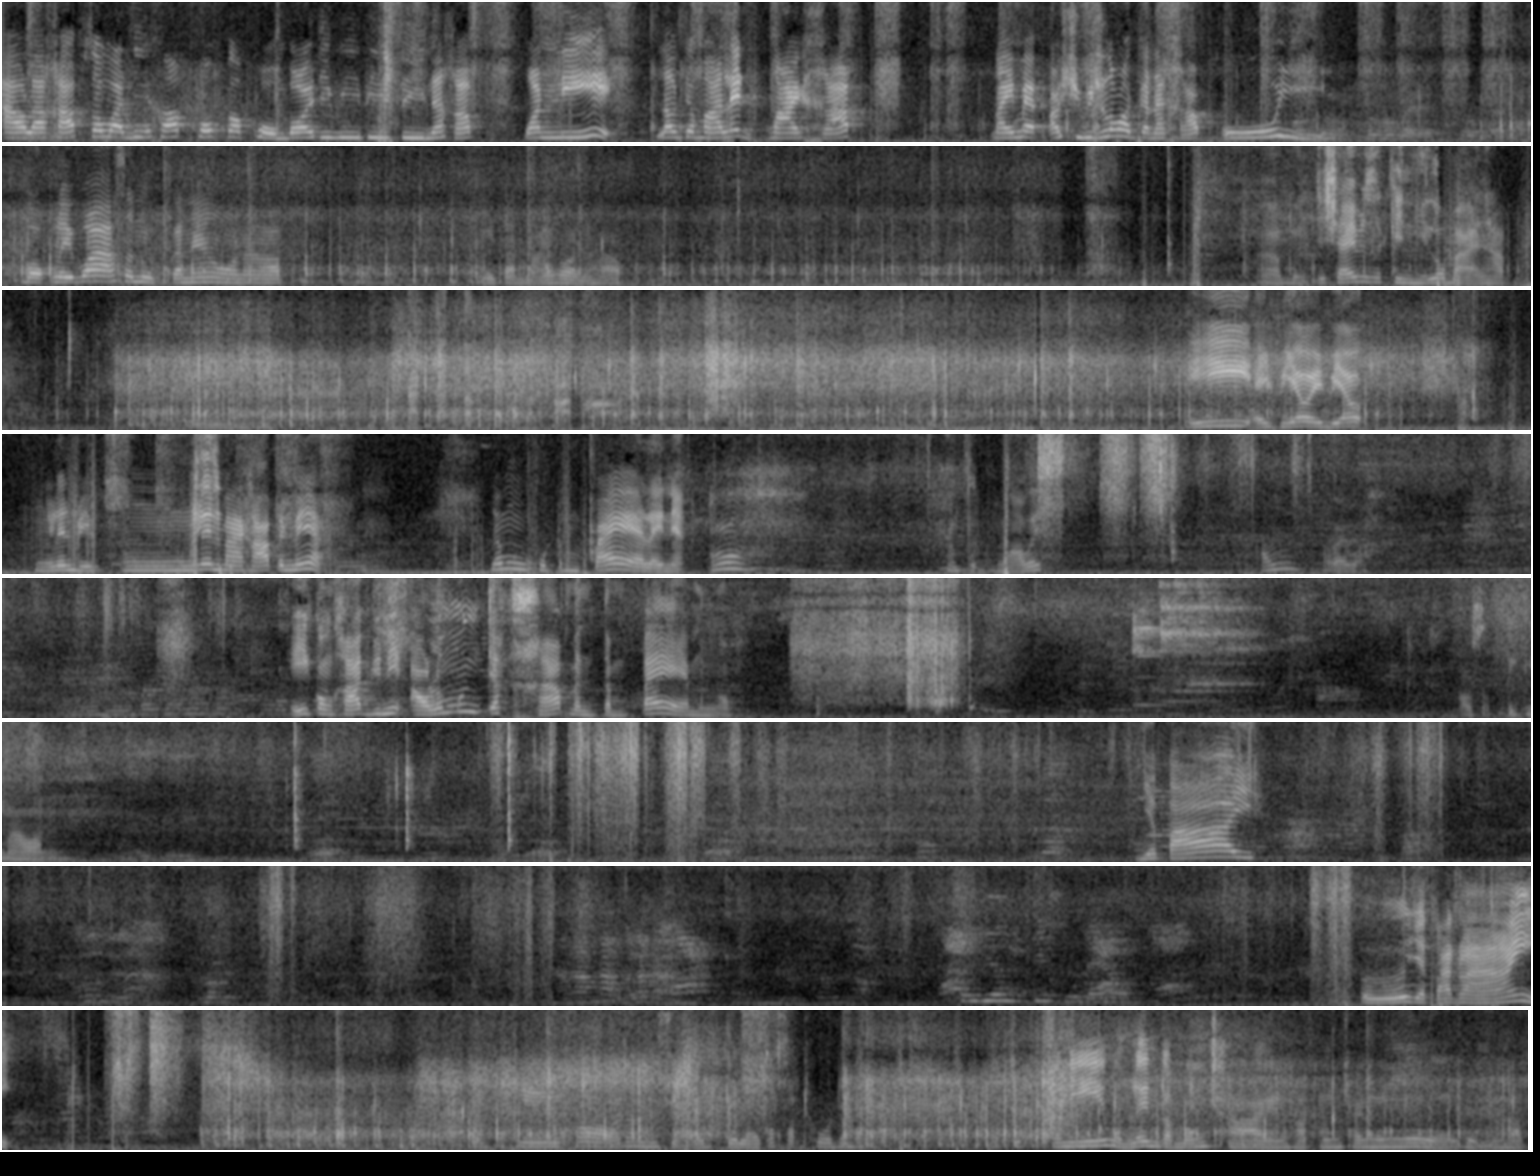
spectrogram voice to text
เอาละครับ สวัสดีครับ พบกับผมบอยทีวีพีซีนะครับ วันนี้เราจะมาเล่น Minecraft ในแมปเอาชีวิตรอดกันนะครับโอ้ย บอกเลยว่าสนุกกันแน่นอนนะครับ นี่ตัดไม้ก่อนนะครับอ่าผมจะใช้เป็นสกินฮีโร่บายนะครับอืมตัดตัดตัดตัดตัดตัด อีไอเฟี้ยวไอเฟี้ยวมึงเล่นมึงเล่นมาครับเป็นไหมเนี่ยแล้วมึงขุดตำแป้อะไรเนี่ยอ้อห้ามปวดหัวเว้ยเอ้าอะไรวะไอ้กองคราบอยู่นี่เอาแล้วมึงจะคราบมันตำแป้มึงเหรอเอาสติ๊กมาอ่อน เดี๋ยวไป เออ อย่าตัดไม้โอเคก็ถ้ามีเสียงรบกวนแล้วก็ขอโทษด้วยนะครับตอนนี้ผมเล่นกับน้องชายนะครับ น้องชายโง่ๆของผมนะครับ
